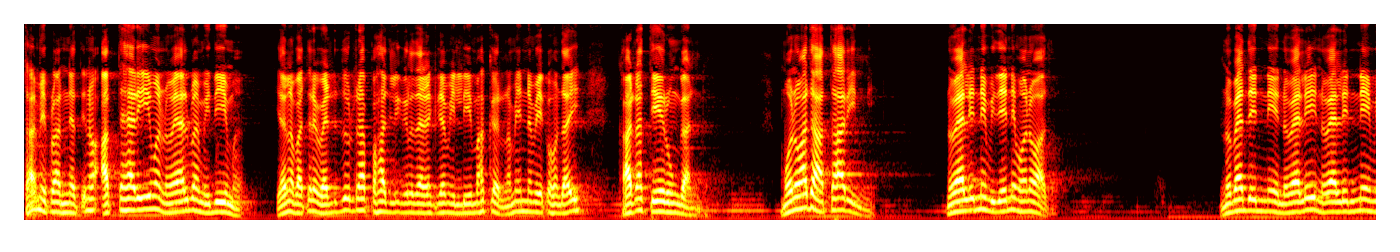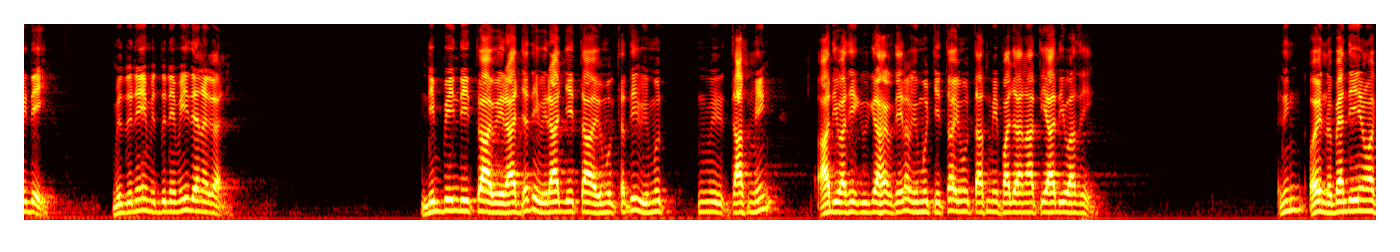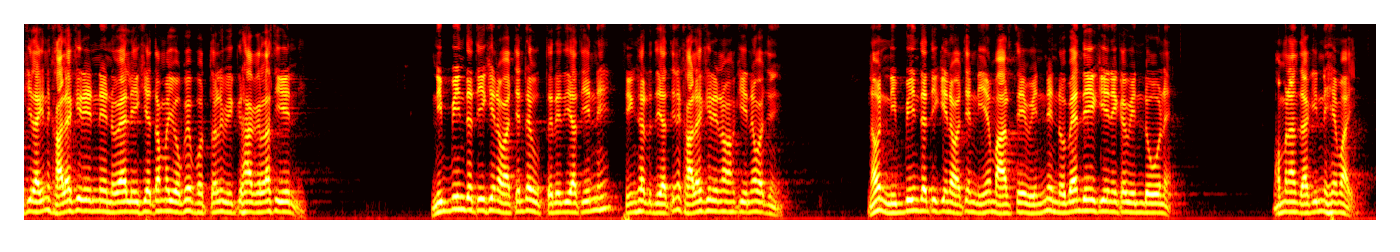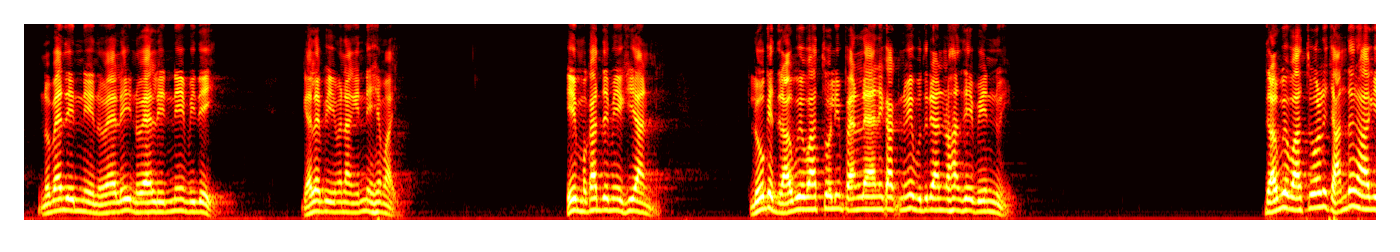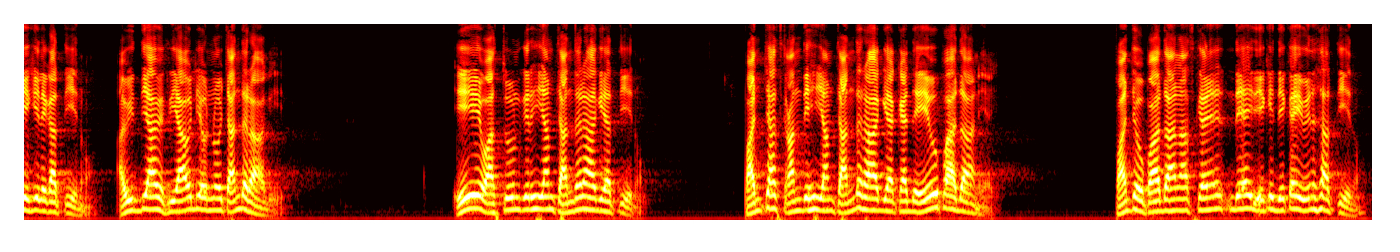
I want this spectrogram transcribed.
තමයි මේ ප්‍රශ්නයක් තියෙනවා අත්හැරීම නොයල්ම මිදීම යන වචන වැඩි දුරට පහදලි කියලා දැන කියලා ඉල්ලීමක් කරනවා. මෙන්න මේක හොඳයි කාටත් තේරුම් ගන්න. මොනවද අත්හරින්නේ? නොයැලෙන්නේ මිදෙන්නේ මොනවද? නොබැඳෙන්නේ නොවැළේ නොයැලෙන්නේ මිදෙයි. මිදුනේ මිදුනේ මී දැනගනි. නිබ්බින්දිත්වා විරාජ්‍යති විරාජ්‍යත්වා විමුක්තති විමුත් තස්මින් ආදි වශයෙන් විග්‍රහ කරලා තියෙනවා විමුක්තිත්වා විමුක්තස්මි පජානාති ආදි වශයෙන්. ඉතින් ඔය නොබැඳිනවා කියලා කියන්නේ කලකිරෙන්නේ නොවැළී කිය තමයි ඔබේ පොත්වල විග්‍රහ කරලා තියෙන්නේ. නිබ්බින්දති කියන වචනට උත්තරේ දීලා තියෙන්නේ සිංහලට දීලා තියෙන්නේ කලකිරෙනවා කියන වචනේ. නමුත් නිබ්බින්දති කියන වචනේ නියමාර්ථය වෙන්නේ නොබැඳේ කියන එක වෙන්න ඕනේ. මම නම් දකින්නේ එහෙමයි. නොබැඳින්නේ නොඇලී නොඇලින්නේ මිදෙයි. ගැළපීම නම් ඉන්නේ එහෙමයි. ඒ මොකද්ද මේ කියන්නේ? ලෝකේ ද්‍රව්‍ය වස්තු වලින් පැනලා යන එකක් නෙවෙයි බුදුරජාන් වහන්සේ පෙන්වුවේ. ද්‍රව්‍ය වස්තු වල චන්ද රාගය කියලා එකක් තියෙනවා. අවිද්‍යාවේ ක්‍රියාවලිය ඔන්න ඔය චන්ද රාගය. ඒ වස්තුන් කෙරෙහි යම් චන්ද රාගයක් තියෙනවා. පංචස්කන්ධෙහි යම් චන්ද රාගයක් ඇද්ද ඒ උපාදානයයි. පංච උපාදානස්කන්ධයයි දෙකේ දෙකයි වෙනසක් තියෙනවා.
